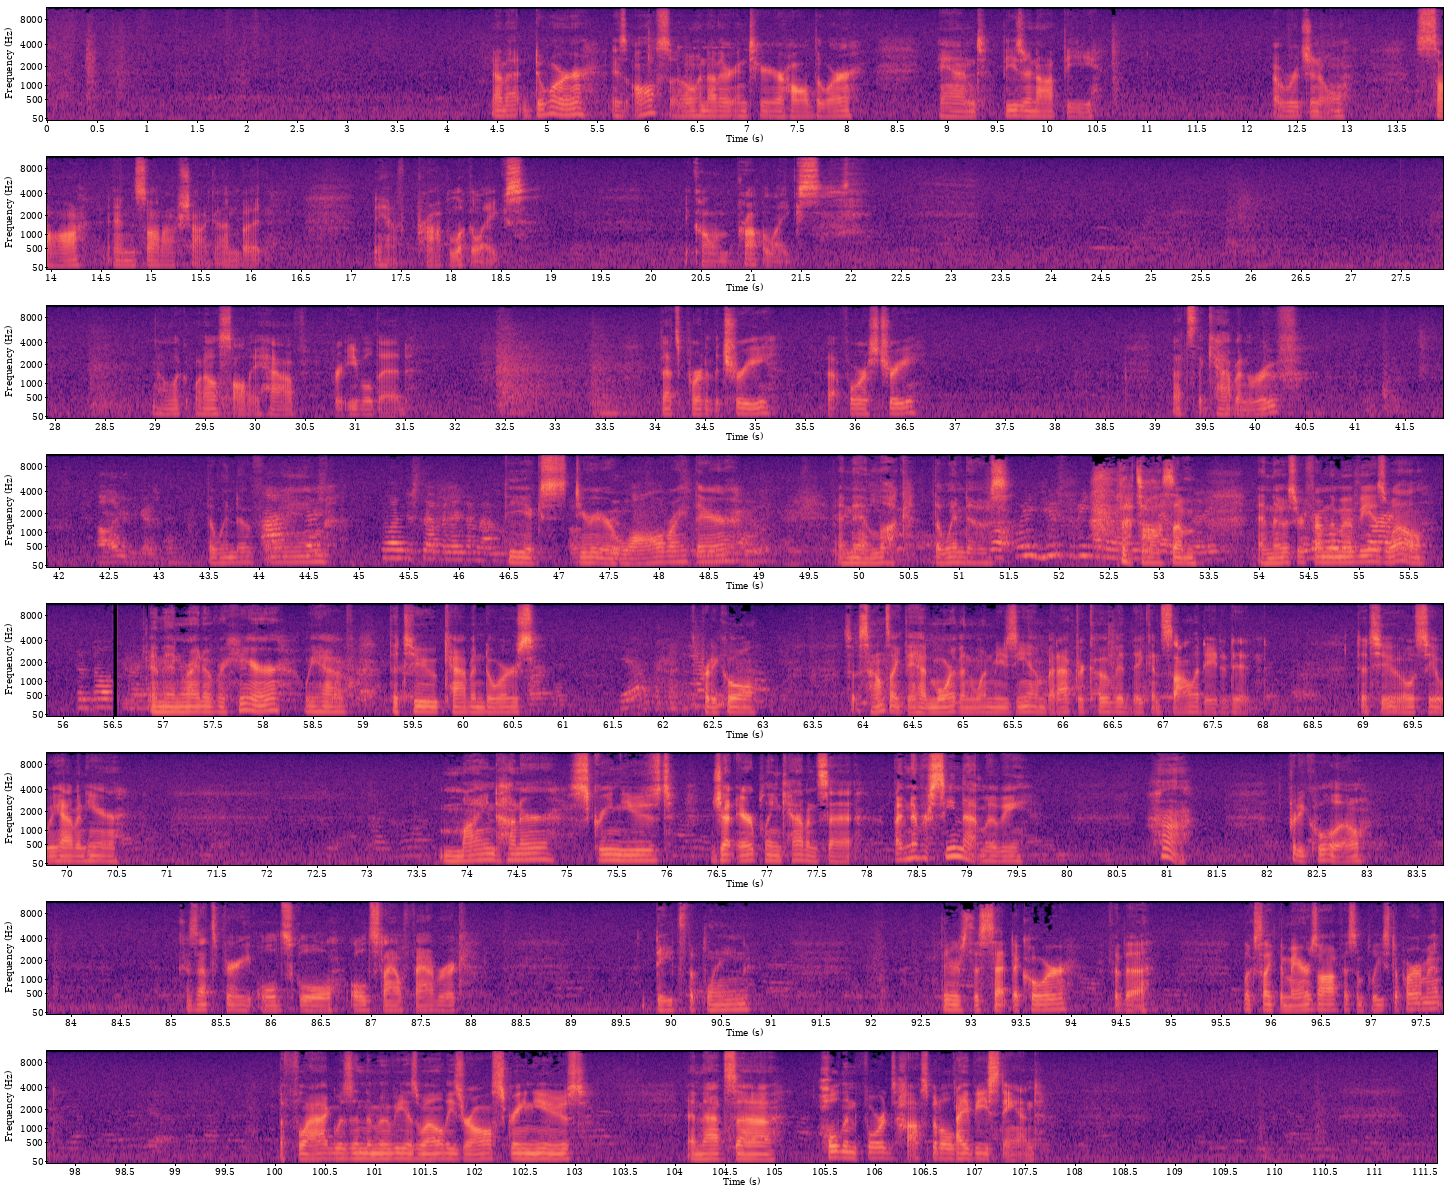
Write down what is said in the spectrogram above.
Now that door is also another interior hall door and these are not the original saw and sawed off shotgun but they have prop lookalikes. They call them propalikes. Now look at what else all they have for Evil Dead. That's part of the tree, that forest tree. That's the cabin roof. How long have you guys been? The window uh, frame. One just opened in November. The exterior wall right there. And then look, the windows. Well, we used to be in the That's awesome. And those are from the then when we movie as well. And then right over here, we have the two cabin doors. It's pretty cool. So it sounds like they had more than one museum, but after COVID, they consolidated it to two. Let's see what we have in here. Mindhunter screen used jet airplane cabin set. I've never seen that movie. Huh. Pretty cool though. Because that's very old school, old style fabric. Dates the plane. There's the set decor for the, looks like the mayor's office and police department. The flag was in the movie as well. These are all screen used. And that's uh, Holden Ford's Hospital IV stand.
